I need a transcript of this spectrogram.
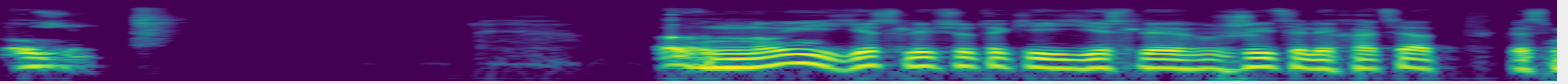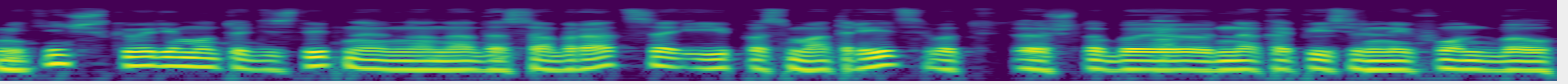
должен ну и если все-таки, если жители хотят косметического ремонта, действительно надо собраться и посмотреть, вот, чтобы накопительный фонд был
